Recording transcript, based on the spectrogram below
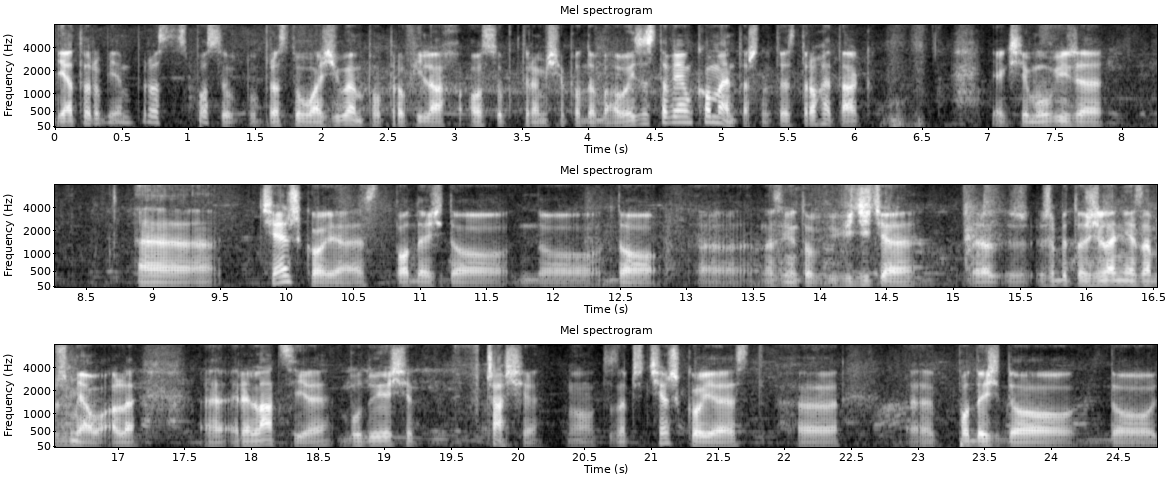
ja to robiłem w prosty sposób. Po prostu łaziłem po profilach osób, które mi się podobały i zostawiałem komentarz. No to jest trochę tak, jak się mówi, że e, ciężko jest podejść do, do, do e, nazwijmy to, widzicie, żeby to źle nie zabrzmiało, ale e, relacje buduje się w czasie. No, to znaczy ciężko jest e, podejść do, do,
